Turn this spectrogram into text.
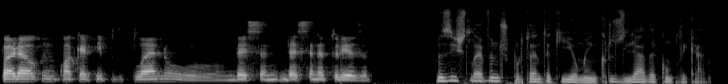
para um, qualquer tipo de plano dessa, dessa natureza. Mas isto leva-nos, portanto, aqui a uma encruzilhada complicada.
